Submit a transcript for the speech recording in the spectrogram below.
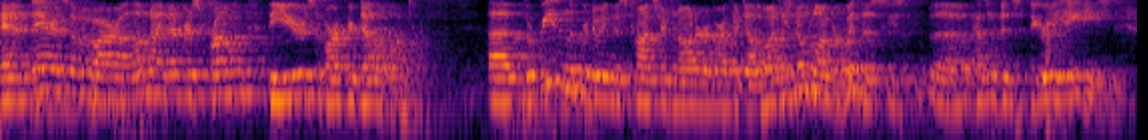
And they are some of our alumni members from the years of Arthur Delamont. Uh, the reason that we're doing this concert in honor of Arthur Delamont, he's no longer with us, he uh, hasn't been since the early 80s,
